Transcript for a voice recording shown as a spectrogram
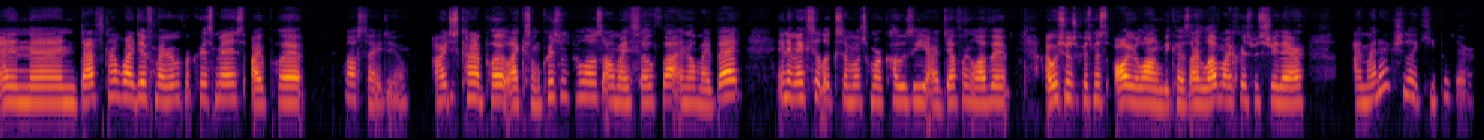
And then that's kind of what I did for my room for Christmas. I put, what else did I do? I just kind of put like some Christmas pillows on my sofa and on my bed, and it makes it look so much more cozy. I definitely love it. I wish it was Christmas all year long because I love my Christmas tree there. I might actually like keep it there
